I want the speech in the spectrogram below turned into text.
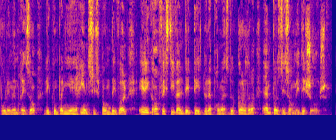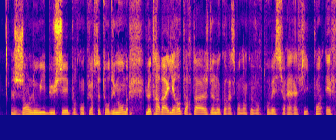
Pour les mêmes raisons, les compagnies aériennes suspendent des vols et les grands festivals d'été de la province de Córdoba imposent désormais des jauges. Jean-Louis Bûcher pour conclure ce tour du monde. Le travail, les reportages de nos correspondants que vous retrouvez sur rfi.fr.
